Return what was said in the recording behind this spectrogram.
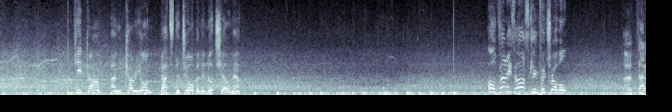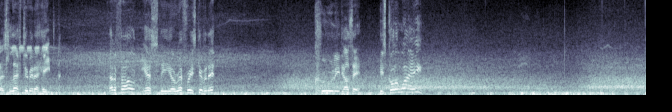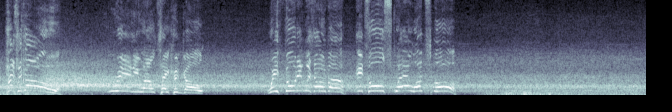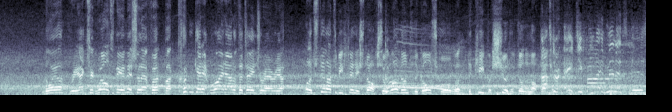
Keep calm and carry on. That's the job in a nutshell now. Oh, that is asking for trouble. And that has left him in a heap. That a foul? Yes, the uh, referee's given it. Coolly does it. He's got away. Has a goal! Really well taken goal. We thought it was over. It's It's all square once more. Neuer reacted well to the initial effort, but couldn't get it right out of the danger area. Well, it still had to be finished off, so well done to the goal scorer, but the keeper should have done a lot better. After 85 minutes is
